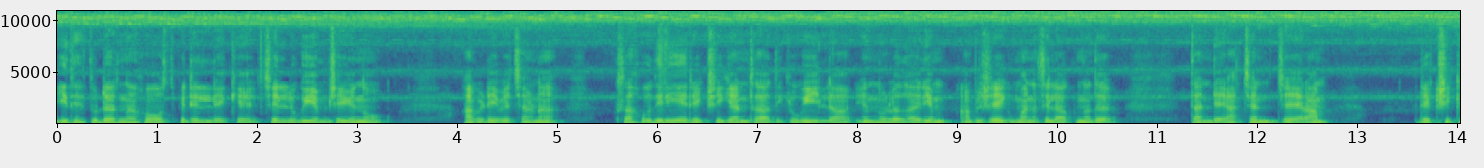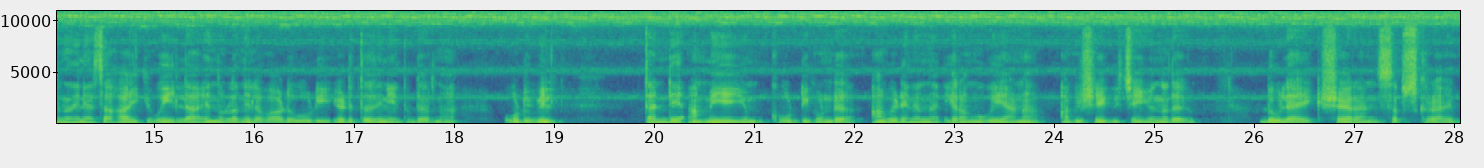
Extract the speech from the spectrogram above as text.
ഇതേ തുടർന്ന് ഹോസ്പിറ്റലിലേക്ക് ചെല്ലുകയും ചെയ്യുന്നു. അവിടെ വെച്ചാണ് സഹോദരിയെ രക്ഷിക്കാൻ സാധിക്കുകയില്ല എന്നുള്ള കാര്യം അഭിഷേക് മനസ്സിലാക്കുന്നത്. തന്റെ അച്ഛൻ ജയറാം രക്ഷിക്കുന്നതിനെ സഹായിക്കുകയില്ല എന്നുള്ള നിലപാട് കൂടി എടുത്തതിനെ തുടർന്ന് ഒടുവിൽ തന്റെ അമ്മയെയും കൂട്ടിക്കൊണ്ട് അവിടെ നിന്ന് ഇറങ്ങുകയാണ് അഭിഷേക് ചെയ്യുന്നത്. Do like share and subscribe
